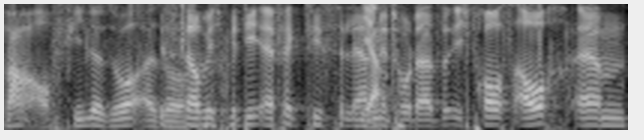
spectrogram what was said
machen auch viele so. Also, ist, glaube ich, mit die effektivste Lernmethode. Also ich brauche es auch ähm,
